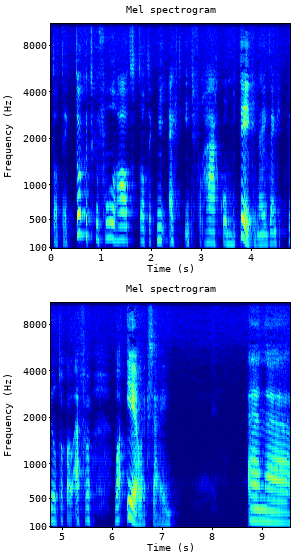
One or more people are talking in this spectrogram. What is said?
dat ik toch het gevoel had dat ik niet echt iets voor haar kon betekenen. Ik denk, ik wil toch wel even wat eerlijk zijn. En uh,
